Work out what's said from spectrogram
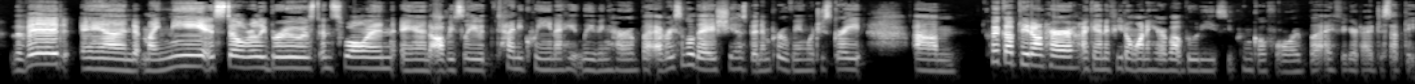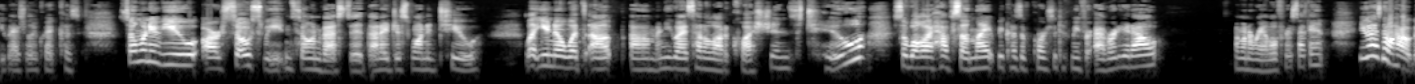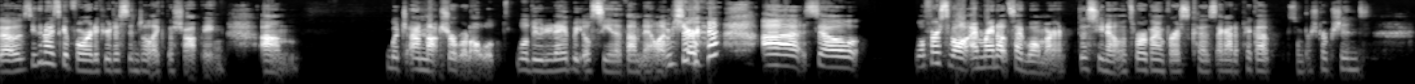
the vid and my knee is still really bruised and swollen and obviously with tiny queen i hate leaving her but every single day she has been improving which is great um, quick update on her. Again, if you don't want to hear about booties, you can go forward, but I figured I'd just update you guys really quick because so many of you are so sweet and so invested that I just wanted to let you know what's up. Um, and you guys had a lot of questions too. So while I have sunlight, because of course it took me forever to get out, I'm going to ramble for a second. You guys know how it goes. You can always skip forward if you're just into like the shopping. Um, which I'm not sure what all we'll, we'll do today, but you'll see in the thumbnail, I'm sure. uh, so well, first of all, I'm right outside Walmart, just you know. That's where we're going first because I got to pick up some prescriptions.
